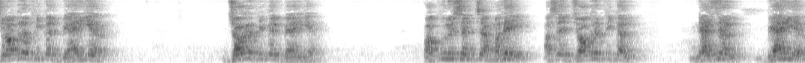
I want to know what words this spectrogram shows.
geographical barrier geographical barrier पॉप्युलेशनच्या मध्ये असे geographical natural barrier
